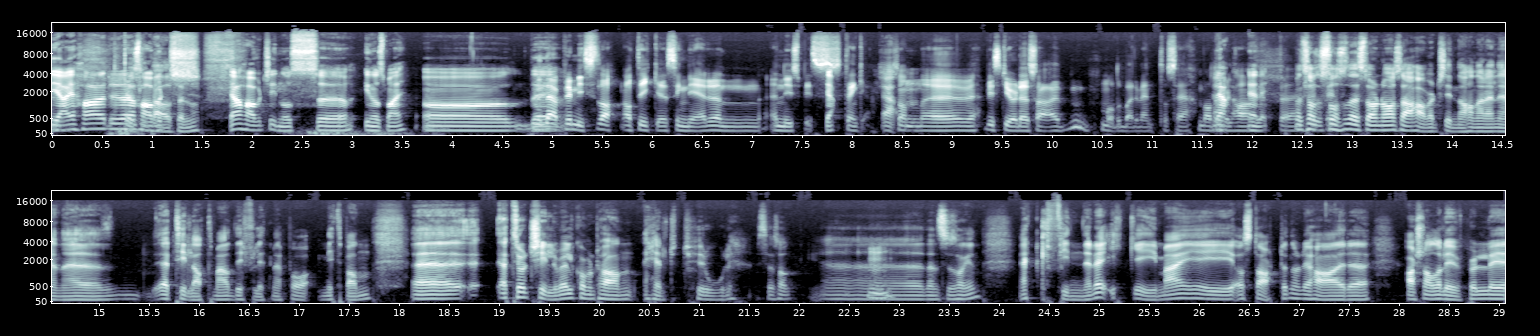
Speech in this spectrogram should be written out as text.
jeg har eh, Havertz. Jeg har Havertz inne hos, eh, inne hos meg, og det, Men det er premisset, da. At de ikke signerer en, en ny spiss, Ja. tenker jeg. Ja. Sånn, uh, hvis de gjør det, så er, må du bare vente og se hva de Ja, vil ha. enig. Men så, sånn som det står nå, så er Havertz inne. Han er den ene jeg tillater meg å diffe litt med på midtbanen. Uh, jeg tror Chilwell kommer til å ha en helt utrolig sesong eh, den sesongen. Jeg finner det ikke i meg i å starte når de har eh, Arsenal og Liverpool i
